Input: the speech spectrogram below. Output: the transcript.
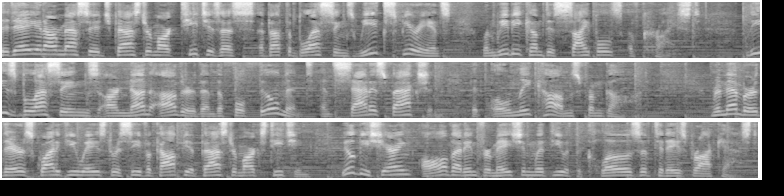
Today in our message, Pastor Mark teaches us about the blessings we experience when we become disciples of Christ. These blessings are none other than the fulfillment and satisfaction that only comes from God. Remember, there's quite a few ways to receive a copy of Pastor Mark's teaching. We'll be sharing all that information with you at the close of today's broadcast.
